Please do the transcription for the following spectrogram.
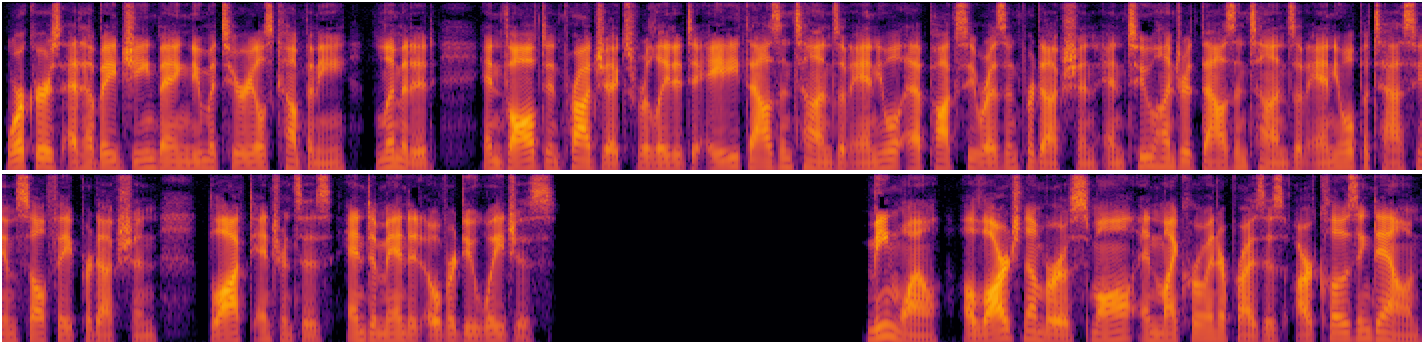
workers at Hebei Jinbang New Materials Company, Limited, involved in projects related to 80,000 tons of annual epoxy resin production and 200,000 tons of annual potassium sulfate production, blocked entrances, and demanded overdue wages. Meanwhile, a large number of small and micro enterprises are closing down,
